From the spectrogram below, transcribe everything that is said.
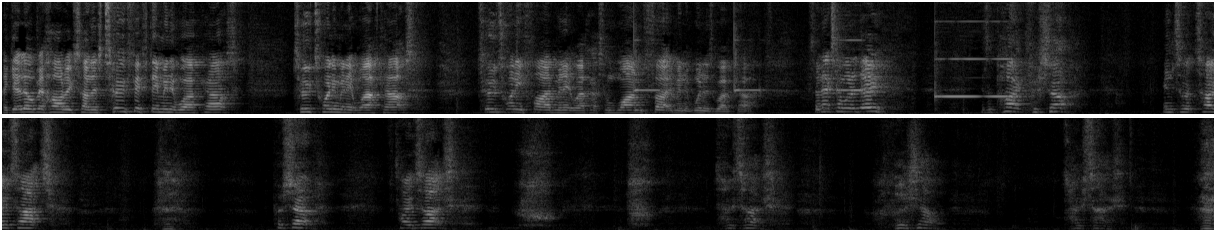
They get a little bit harder each time. There's two 15 minute workouts, two 20 minute workouts, two 25 minute workouts, and one 30 minute winners workout. So next thing I'm gonna do is a pike push up into a toe touch. Push up, toe touch, toe touch, push up, toe touch.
